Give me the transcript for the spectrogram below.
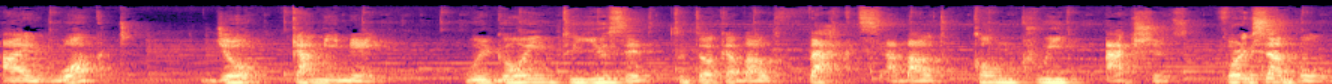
I walked, yo caminé. We're going to use it to talk about facts, about concrete actions. For example,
